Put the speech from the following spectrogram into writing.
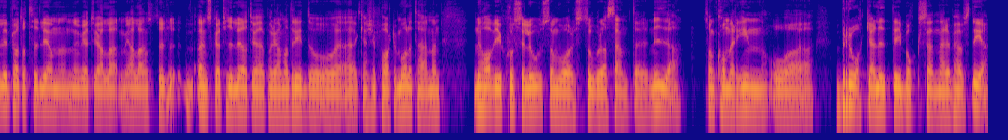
Vi pratar tidigare om, nu vet ju alla med alla önskvärd- tydlighet att jag är på Real Madrid och, och eh, kanske partymålet här men nu har vi ju Joselu som vår stora center-nia som kommer in och bråkar lite i boxen när det behövs det.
